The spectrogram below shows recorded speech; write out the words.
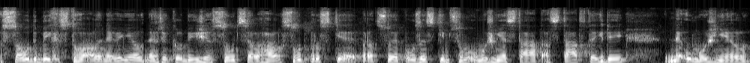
Soud bych z toho ale nevinil, neřekl bych, že soud selhal. Soud prostě pracuje pouze s tím, co mu umožňuje stát a stát tehdy neumožnil,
